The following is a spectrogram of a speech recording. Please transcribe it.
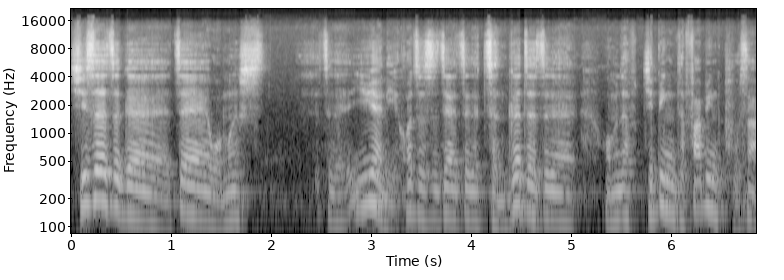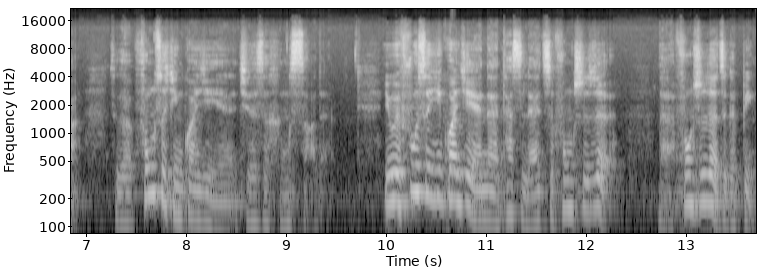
其实这个在我们是这个医院里，或者是在这个整个的这个我们的疾病的发病谱上，这个风湿性关节炎其实是很少的，因为风湿性关节炎呢，它是来自风湿热。呃，风湿热这个病，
